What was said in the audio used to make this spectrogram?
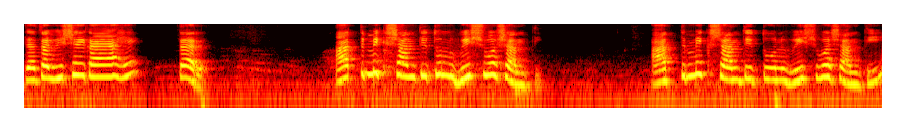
त्याचा विषय काय आहे? तर आत्मिक शांतीतून विश्वशांती आत्मिक शांतीतून विश्वशांती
